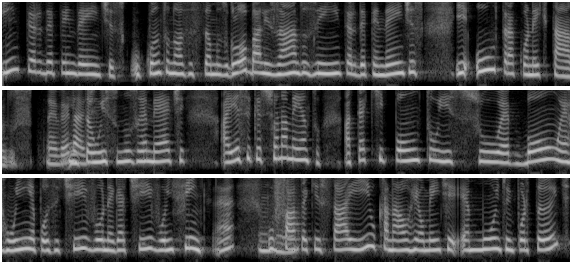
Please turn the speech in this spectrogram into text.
interdependentes, o quanto nós estamos globalizados e interdependentes e ultraconectados. É verdade. Então, isso nos remete a esse questionamento: até que ponto isso é bom, é ruim, é positivo, negativo, enfim. Né? Uhum. O fato é que está aí, o canal realmente é muito importante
